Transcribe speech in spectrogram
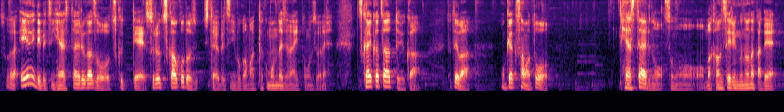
そうだから AI で別にヘアスタイル画像を作ってそれを使うこと自体は別に僕は全く問題じゃないと思うんですよね。使い方というか例えばお客様とヘアスタイルのその、まあ、カウンセリングの中で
